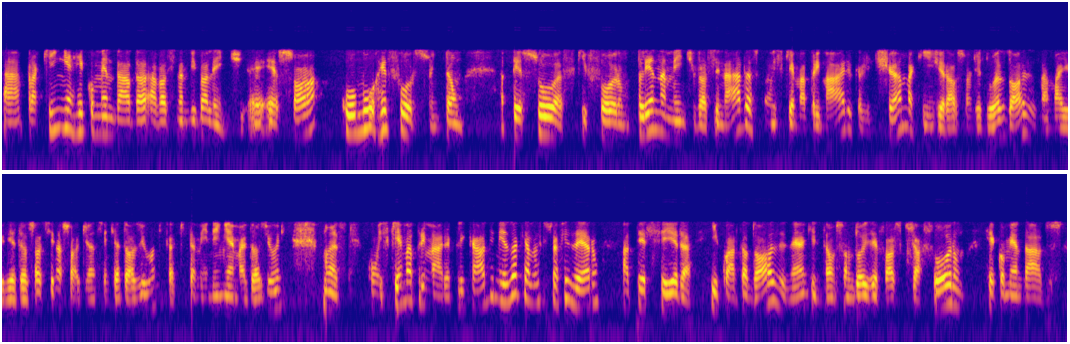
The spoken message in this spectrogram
Ah, para quem é recomendada a vacina bivalente? É, é só como reforço. Então, pessoas que foram plenamente vacinadas com esquema primário, que a gente chama, que em geral são de duas doses, na maioria das vacinas, só a Janssen que é dose única, que também nem é mais dose única, mas com esquema primário aplicado e mesmo aquelas que já fizeram a terceira e quarta dose, né, que então são dois reforços que já foram recomendados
